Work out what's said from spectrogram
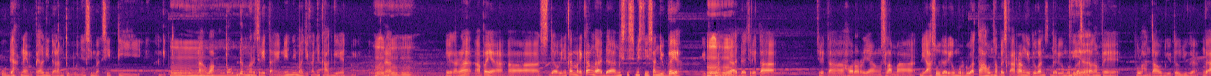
udah nempel di dalam tubuhnya si Mbak Siti gitu. Hmm. Nah, waktu dengar cerita ini nih majikannya kaget gitu. Karena Mhm. ya karena apa ya eh, sejauh ini kan mereka nggak ada mistis-mistisan juga ya gitu kan. Mhm. Nggak ada cerita cerita horor yang selama diasuh dari umur 2 tahun sampai sekarang gitu kan dari umur belasan Iya. tahun sampai puluhan tahun gitu juga nggak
